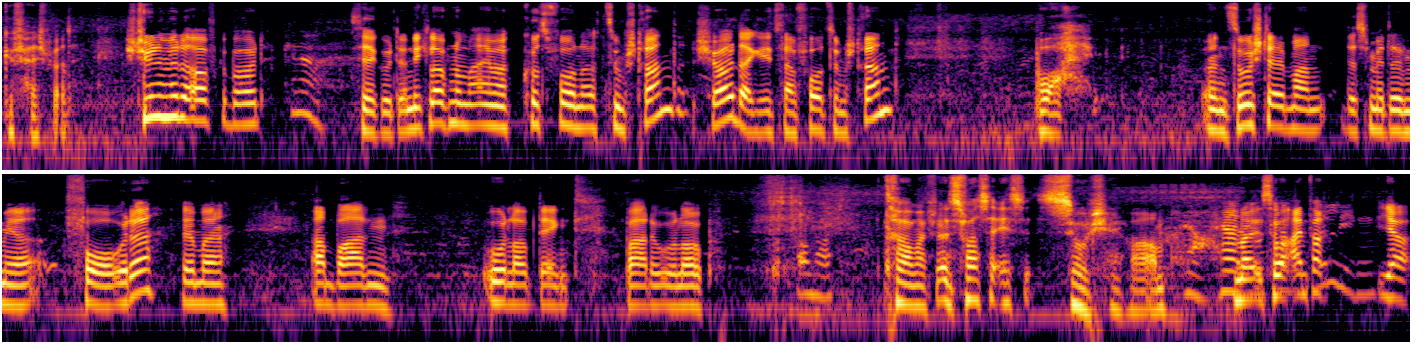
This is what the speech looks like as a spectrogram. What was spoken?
Gefächert. Stühle wieder aufgebaut. Genau. Sehr gut. Und ich laufe noch mal einmal kurz vor noch zum Strand. Schau, da geht es dann vor zum Strand. Boah. Und so stellt man das Mittelmeer vor, oder? Wenn man am Baden Urlaub denkt. Badeurlaub. Traumhaft. Traumhaft. Und das Wasser ist so schön warm. Ja, herrlich. so Man kann einfach, ja,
